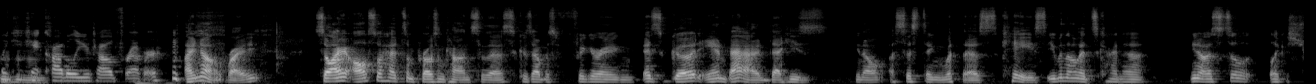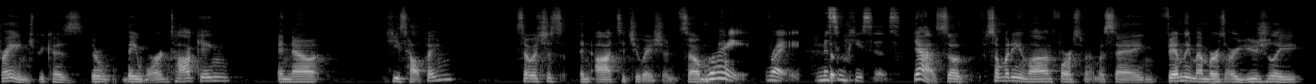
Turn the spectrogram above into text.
Like you Mhm. can't coddle your child forever. I know, right? So I also had some pros and cons to this because I was figuring it's good and bad that he's, you know, assisting with this case, even though it's kind of, you know, it's still like strange because they they weren't talking, and now he's helping. So it's just an odd situation. So Right, right. Missing pieces. yeah, so somebody in law enforcement was saying family members are usually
